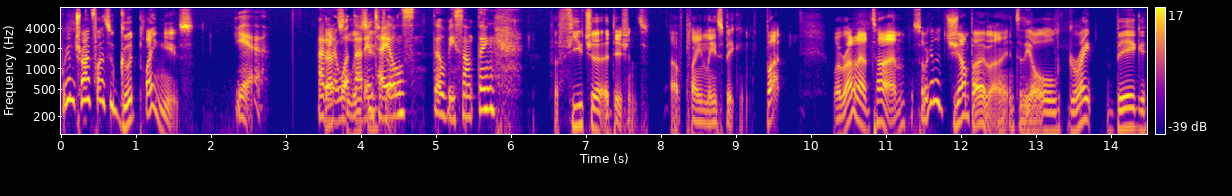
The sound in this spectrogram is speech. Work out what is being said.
we're gonna try and find some good plane news Yeah. I don't That's know what that Lucy's job. entails. There'll be something. for future editions of Plainly Speaking. We're running out of time, so we're going to jump over into the old, great, big,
